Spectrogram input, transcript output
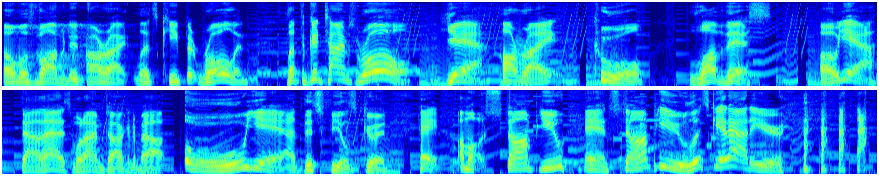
Almost vomited. All right, let's keep it rolling. Let the good times roll. Yeah, all right, cool. Love this. Oh yeah, now that is what I'm talking about. Oh yeah, this feels good. Hey, I'm gonna stomp you and stomp you. Let's get out of here.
